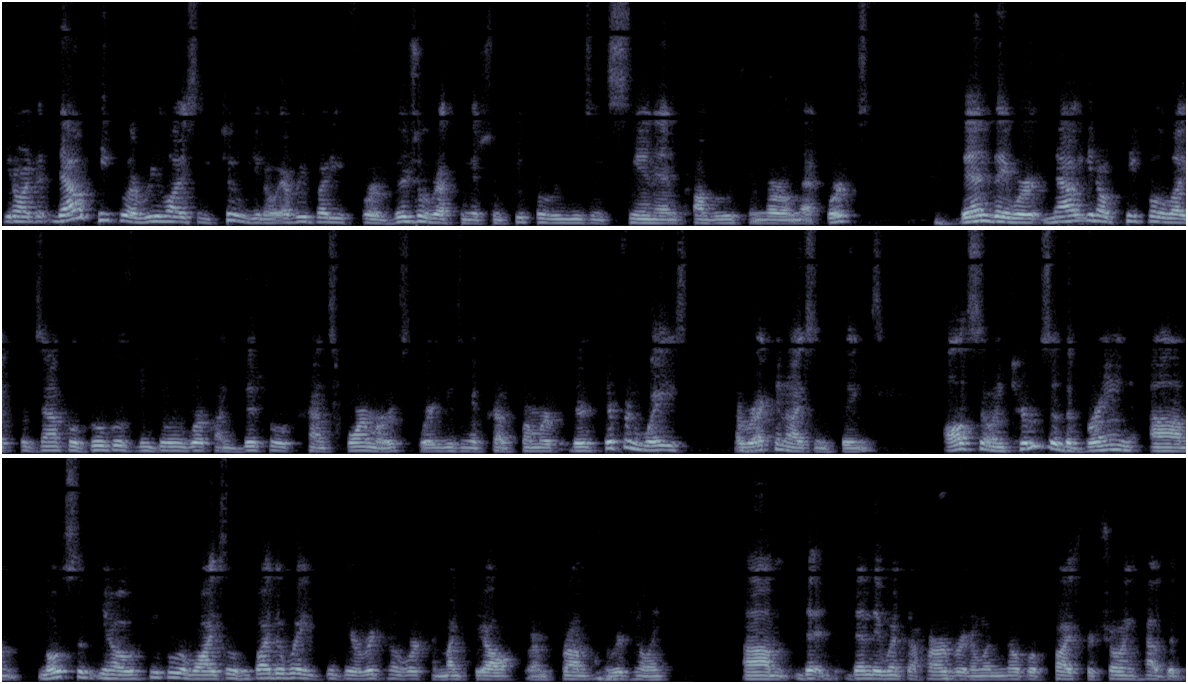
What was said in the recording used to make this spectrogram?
you know, now people are realizing too, you know, everybody for visual recognition, people are using CNN convolutional neural networks. Then they were now, you know, people like, for example, Google's been doing work on visual transformers. We're using a transformer. There's different ways of recognizing things. also, in terms of the brain, um, most of you know Hubel and Wiesel. Who, by the way, did the original work in Montreal, where I'm from originally. Um, th- then they went to Harvard and won the Nobel Prize for showing how the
